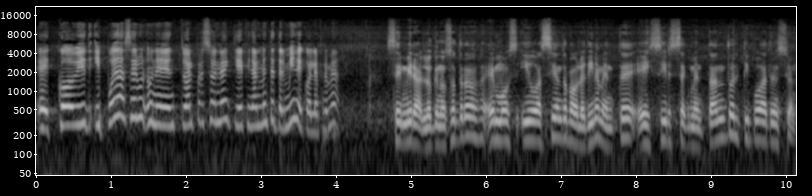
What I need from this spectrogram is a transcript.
eh, COVID y pueda ser una eventual persona que finalmente termine con la enfermedad. Sí, mira, lo que nosotros hemos ido haciendo paulatinamente es ir segmentando el tipo de atención.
